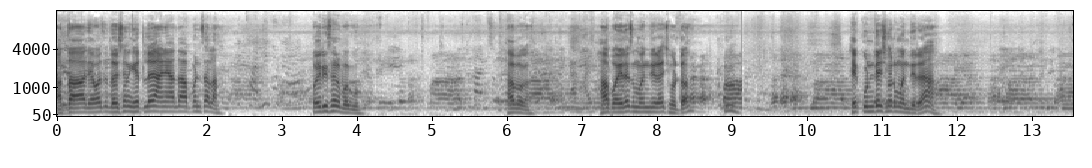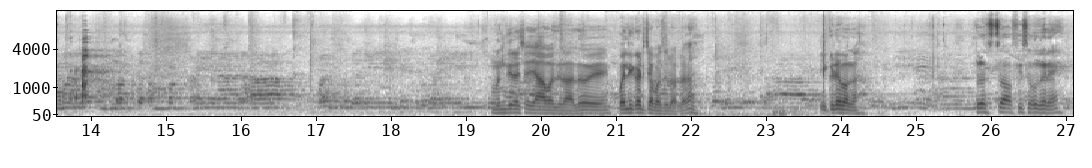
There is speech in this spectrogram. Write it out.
आता देवाचं दर्शन घेतलंय आणि आता आपण चला. परिसर बघू. हा बघा. हा पहिलंच मंदिर आहे छोटं. हे कुंडेश्वर मंदिर आहे हां. मंदिराच्या या बाजूला आलोय. पलीकडच्या बाजूला आलो इकडे बघा. ट्रस्टचं ऑफिस वगैरे आहे.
